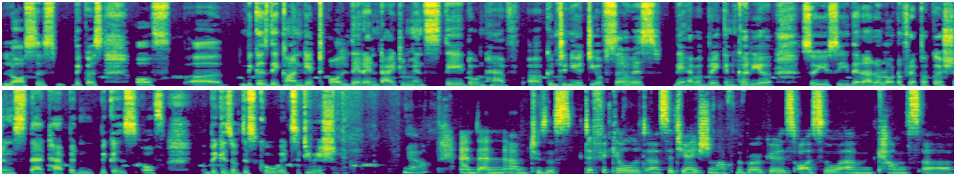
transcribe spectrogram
losses because of uh, because they can't get all their entitlements. They don't have continuity of service. They have a break in career. So you see, there are a lot of repercussions that happen because of because of this COVID situation. Yeah, and then um, to this difficult uh, situation of the workers also um, comes a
